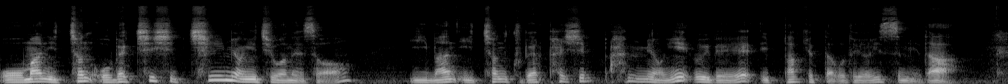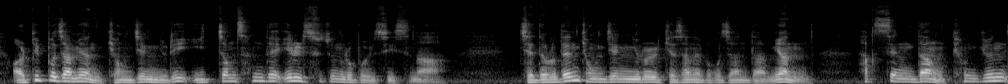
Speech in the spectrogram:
52,577명이 지원해서 22,981명이 의대에 입학했다고 되어 있습니다. 얼핏 보자면 경쟁률이 2.3대 1 수준으로 보일 수 있으나 제대로 된 경쟁률을 계산해 보고자 한다면 학생당 평균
